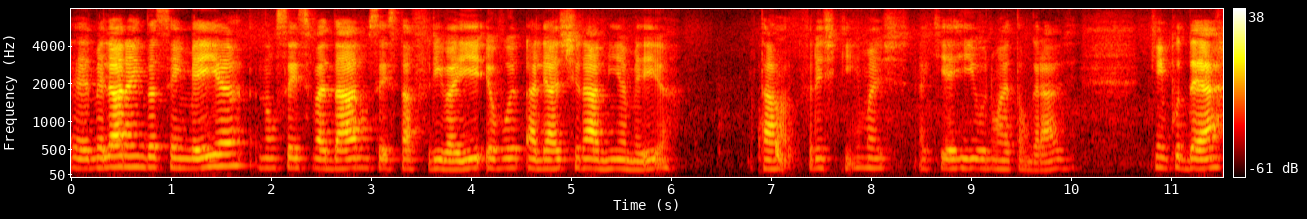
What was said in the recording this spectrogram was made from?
é, melhor ainda sem meia. Não sei se vai dar, não sei se está frio aí. Eu vou, aliás, tirar a minha meia. Tá fresquinho, mas aqui é Rio, não é tão grave. Quem puder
